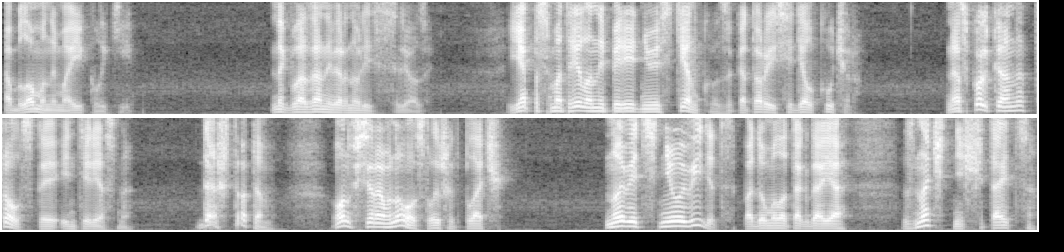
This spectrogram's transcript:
обломаны мои клыки. На глаза навернулись слезы. я посмотрела на переднюю стенку, за которой сидел кучер. Насколько она толстая, интересно. Да что там, он все равно услышит плач. Но ведь не увидит, подумала тогда я, значит, не считается.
